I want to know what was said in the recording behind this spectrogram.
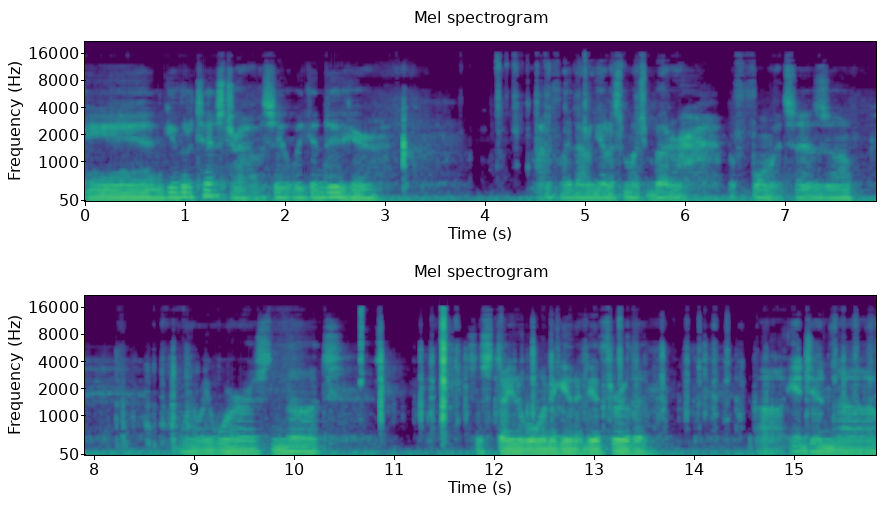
and give it a test drive. See what we can do here. Hopefully that'll get us much better performance as uh, where we were is not sustainable. And again, it did throw the uh, engine, uh,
